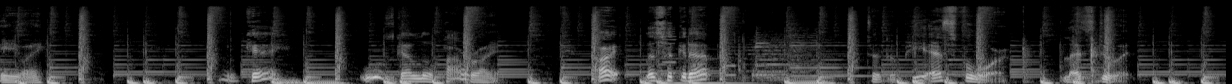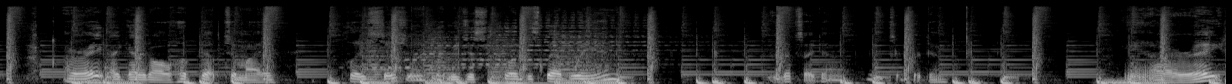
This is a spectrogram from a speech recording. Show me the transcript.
Anyway. Okay. Ooh, it's got a little power on it. Alright, let's hook it up to the PS4. Let's do it. Alright, I got it all hooked up to my PlayStation. Let me just plug this bad boy in. Upside down? It's upside down. Yeah, alright.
